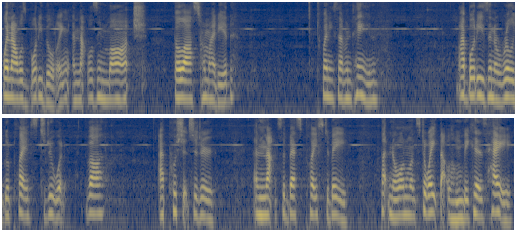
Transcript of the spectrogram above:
when I was bodybuilding, and that was in March, the last time I did. 2017 my body is in a really good place to do whatever I push it to do. And that's the best place to be. But no one wants to wait that long because, hey,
